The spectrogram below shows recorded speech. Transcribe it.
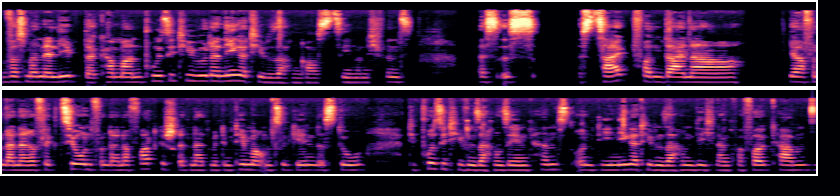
was man erlebt, da kann man positive oder negative Sachen rausziehen. Und ich finde es ist, es zeigt von deiner ja, von deiner Reflexion, von deiner Fortgeschrittenheit mit dem Thema umzugehen, dass du die positiven Sachen sehen kannst und die negativen Sachen, die ich lang verfolgt haben,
